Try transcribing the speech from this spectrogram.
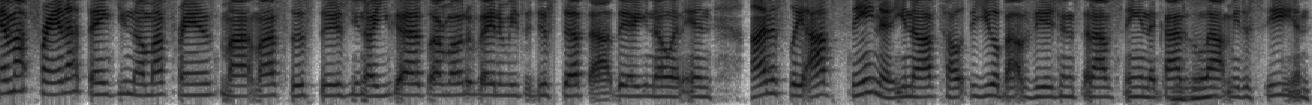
And my friend, I think, you know, my friends, my my sisters, you know, you guys are motivating me to just step out there, you know, and, and honestly, I've seen it. You know, I've talked to you about visions that I've seen that God has allowed me to see, and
